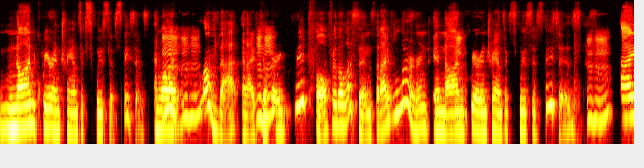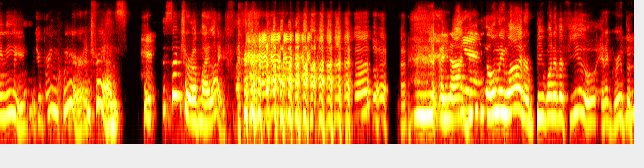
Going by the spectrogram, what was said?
non-queer and trans exclusive spaces. And while I Mm, mhm, love that, and I feel Mhm. very grateful for the lessons that I've learned in non-queer and trans exclusive spaces, mhm. I need to bring queer and trans to the center of my life. and not Yeah. be the only one or be one of a few in a group of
